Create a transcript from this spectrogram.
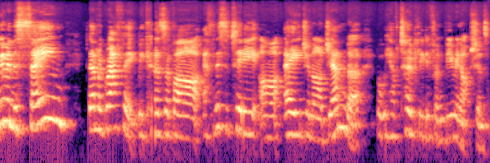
we're in the same demographic because of our ethnicity, our age, and our gender, but we have totally different viewing options.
